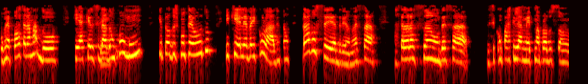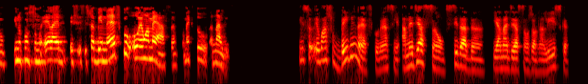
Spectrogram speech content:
o repórter amador, que é aquele cidadão Sim. comum que produz conteúdo e que ele é veiculado. Então, para você, Adriano, essa aceleração dessa, desse compartilhamento na produção e no consumo, ela é, isso é benéfico ou é uma ameaça? Como é que tu analisa? Isso eu acho bem benéfico, né? Assim, a mediação cidadã e a mediação jornalística,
